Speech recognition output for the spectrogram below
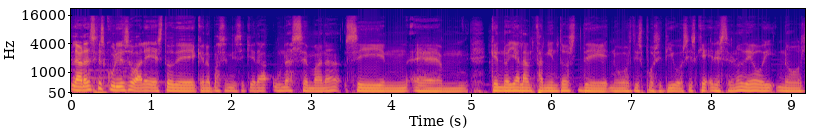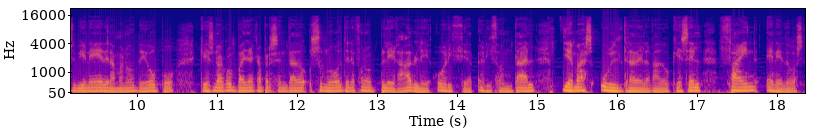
La verdad es que es curioso, ¿vale? Esto de que no pase ni siquiera una semana sin em, que no haya lanzamientos de nuevos dispositivos. Y es que el estreno de hoy nos viene de la mano de Oppo, que es una compañía que ha presentado su nuevo teléfono plegable horizontal y además ultra delgado, que es el Find N2.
